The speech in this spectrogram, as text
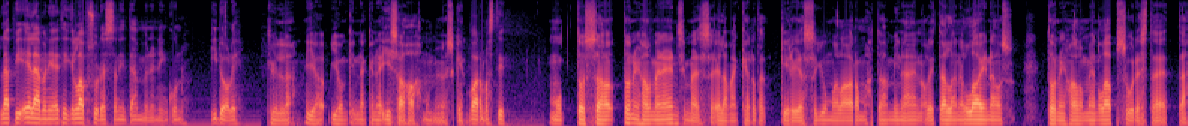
läpi elämän ja etenkin lapsuudessa niin tämmöinen niin kuin idoli. Kyllä, ja jonkinnäköinen isähahmo myöskin. Varmasti. Mutta tuossa Toni Halmen ensimmäisessä elämänkertakirjassa Jumala armahtaa minä en oli tällainen lainaus Toni Halmen lapsuudesta, että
